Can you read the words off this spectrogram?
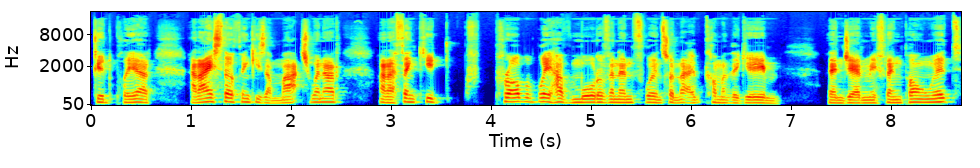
good player, and I still think he's a match winner. And I think he'd probably have more of an influence on the outcome of the game than Jeremy Frimpong would.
